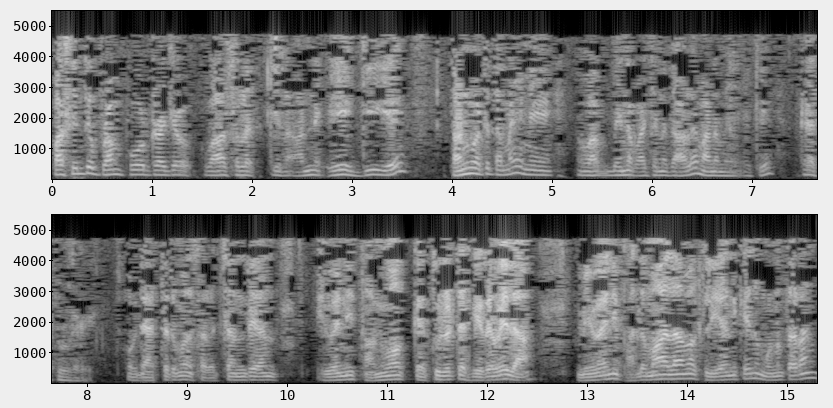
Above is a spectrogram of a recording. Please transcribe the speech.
පසින්දු බ්‍රම්පෝඩ් රජ වාසල කියන අන්න ඒ ගීයේ තනුවට තමයි මේ වෙන වචන දාලා මම මේකේ ඇතුල් කරේ. ඔව් ඇත්තටම සරච්චන්ද්‍රයන් එවැනි තනුවක් ඇතුළට හිර වෙලා මෙවැනි පදමාලාවක් ලියන්න කියන මොනතරම්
